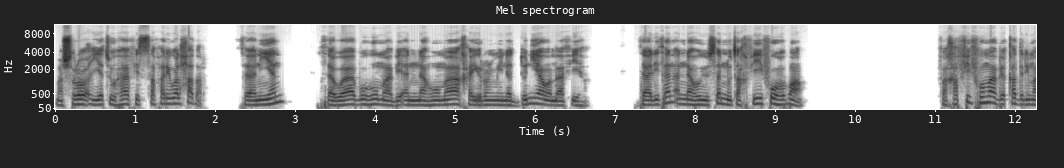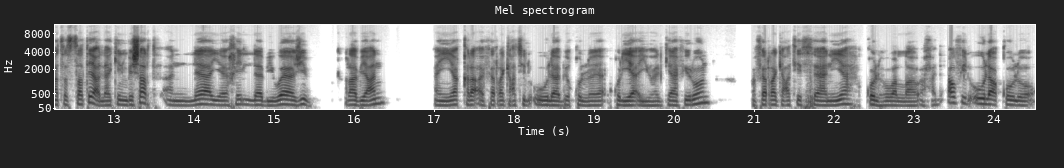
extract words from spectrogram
مشروعيتها في السفر والحضر. ثانيا ثوابهما بأنهما خير من الدنيا وما فيها. ثالثا أنه يسن تخفيفهما. فخففهما بقدر ما تستطيع لكن بشرط أن لا يخل بواجب. رابعا أن يقرأ في الركعة الأولى بقل يا أيها الكافرون وفي الركعة الثانية قل هو الله أحد أو في الأولى قولوا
